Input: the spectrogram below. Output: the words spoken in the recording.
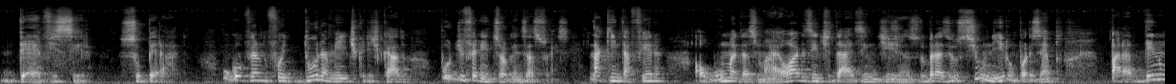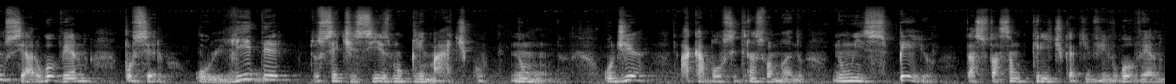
deve ser superado. O governo foi duramente criticado por diferentes organizações. Na quinta-feira, algumas das maiores entidades indígenas do Brasil se uniram, por exemplo, para denunciar o governo por ser o líder do ceticismo climático no mundo. O dia acabou se transformando num espelho da situação crítica que vive o governo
